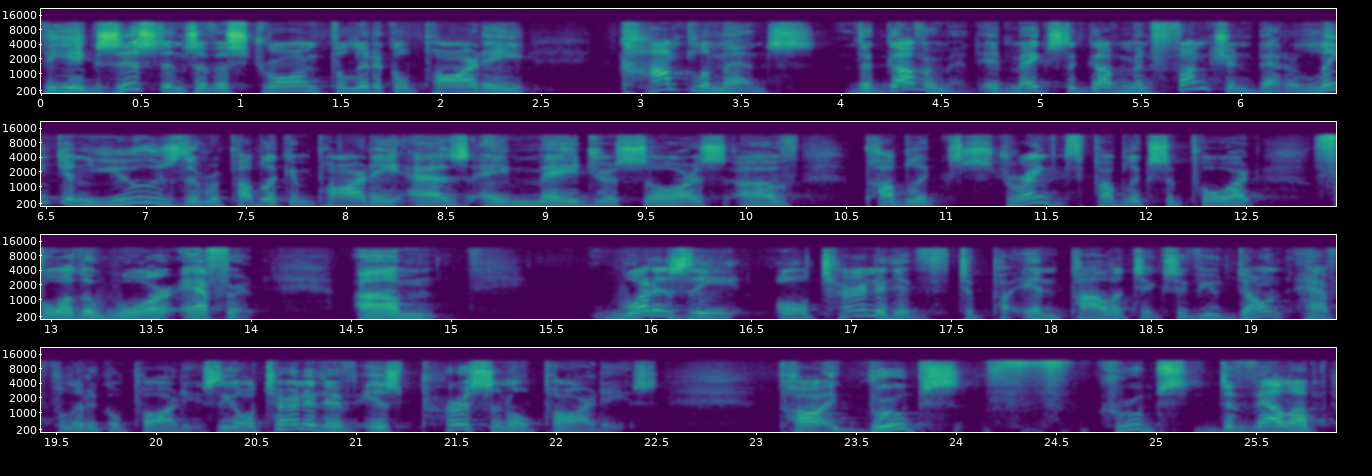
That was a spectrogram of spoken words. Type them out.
The existence of a strong political party complements the government. It makes the government function better. Lincoln used the Republican Party as a major source of public strength, public support for the war effort. Um, what is the alternative to, in politics if you don't have political parties? The alternative is personal parties. Pa groups, groups develop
